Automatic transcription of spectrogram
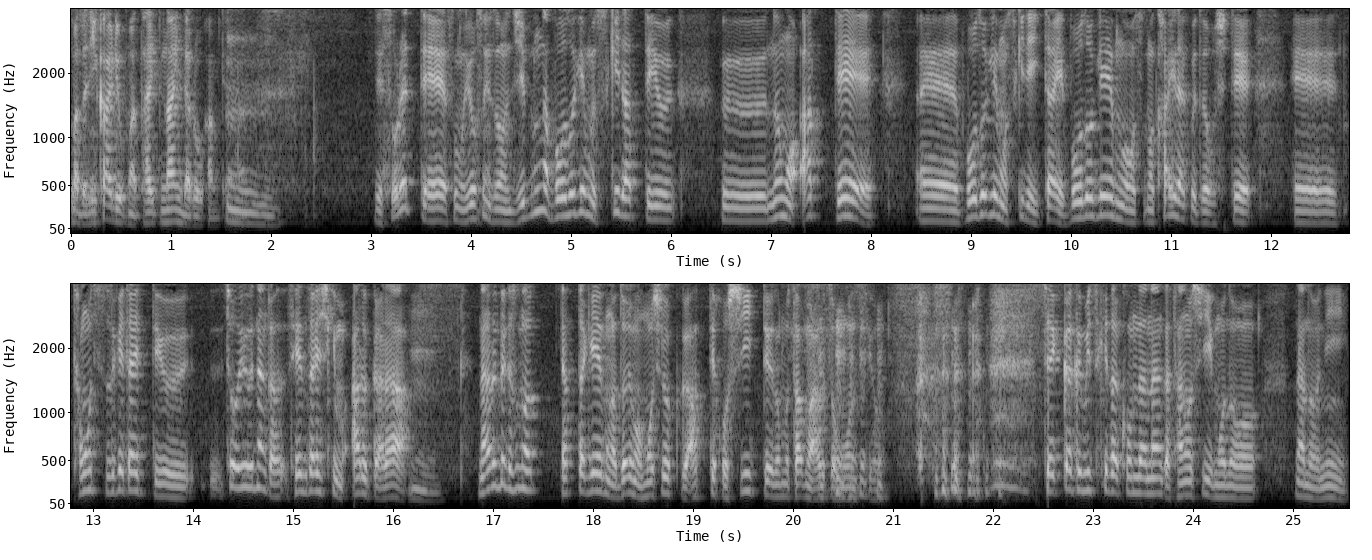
まだ理解力が足りてないんだろうかみたいな、うん。でそれってその要するにその自分がボードゲーム好きだっていうのもあって、えーボードゲームを好きでいたい。ボードゲームをその快楽として、えー保ち続けたいっていうそういうなんか潜在意識もあるから、うん。なるべくそのやったゲームがどれも面白くあってほしいっていうのも多分あると思うんですよ。せっかく見つけたこんななんか楽しいものなのに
